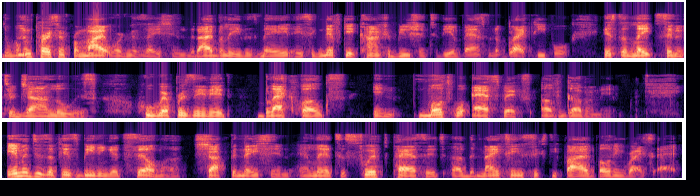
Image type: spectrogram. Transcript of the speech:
The one person from my organization that I believe has made a significant contribution to the advancement of black people is the late Senator John Lewis, who represented black folks in multiple aspects of government. Images of his beating at Selma shocked the nation and led to swift passage of the 1965 Voting Rights Act.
